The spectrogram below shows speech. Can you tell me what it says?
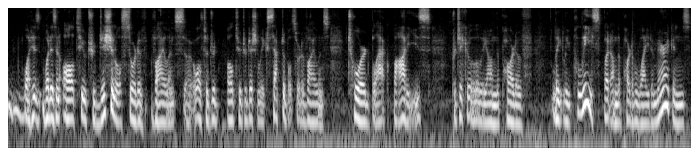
what is what is an all too traditional sort of violence, uh, all too all too traditionally acceptable sort of violence toward black bodies, particularly on the part of lately police, but on the part of white Americans.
